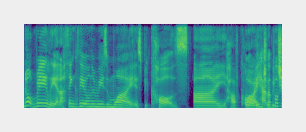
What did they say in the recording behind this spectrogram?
Not really, and I think the only reason why is because I have quite Already have a chubby puffy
